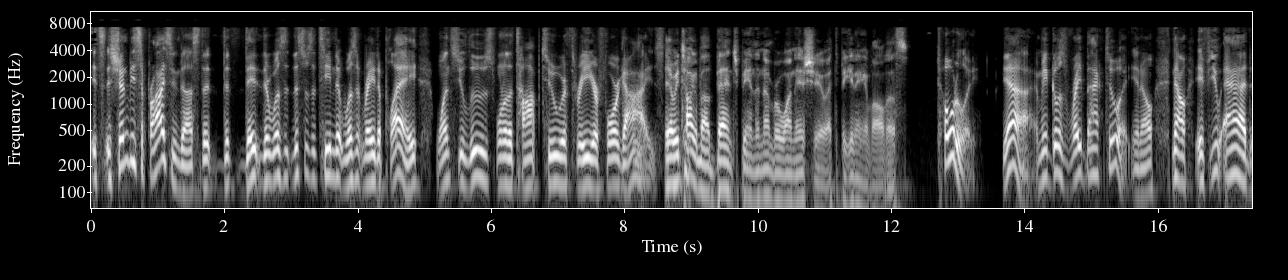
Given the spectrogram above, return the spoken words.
it's it shouldn't be surprising to us that that they, there was this was a team that wasn't ready to play once you lose one of the top two or three or four guys. Yeah, we talk about bench being the number one issue at the beginning of all this. Totally. Yeah, I mean it goes right back to it, you know. Now, if you add,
